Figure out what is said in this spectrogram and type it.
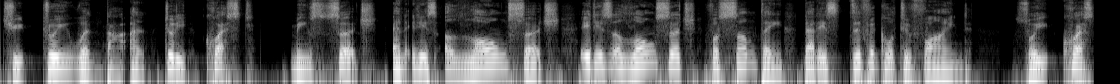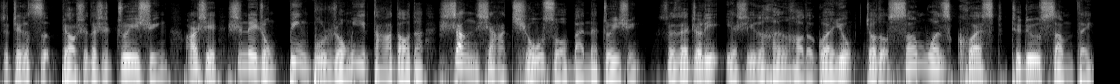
去追问答案。这里 quest means search。And it is a long search. It is a long search for something that is difficult to find. 所以，quest 这个词表示的是追寻，而且是那种并不容易达到的上下求索般的追寻。所以在这里也是一个很好的惯用，叫做 someone's quest to do something，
